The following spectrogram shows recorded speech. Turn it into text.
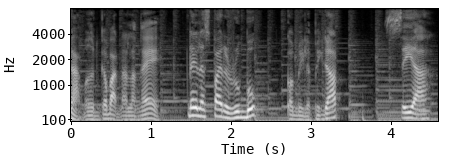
Cảm ơn các bạn đã lắng nghe. Đây là Spider Room Book, còn mình là Pink Dot. See ya!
